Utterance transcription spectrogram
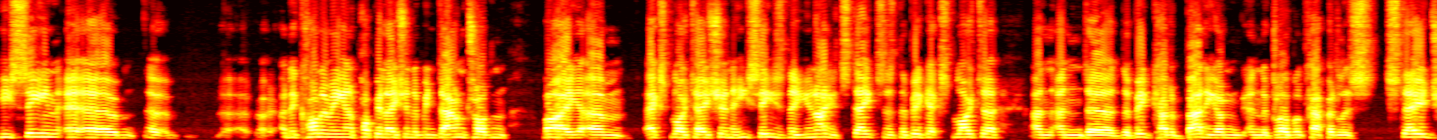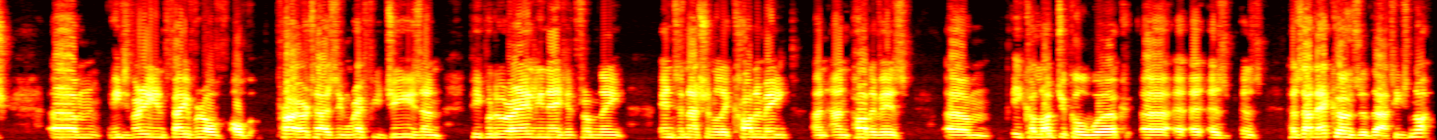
He's seen uh, um, uh, uh, an economy and a population have been downtrodden by um, exploitation. He sees the United States as the big exploiter and and uh, the big kind of baddie on in the global capitalist stage. Um, he's very in favour of, of prioritizing refugees and people who are alienated from the international economy, and, and part of his um, ecological work uh, has, has, has had echoes of that. He's not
